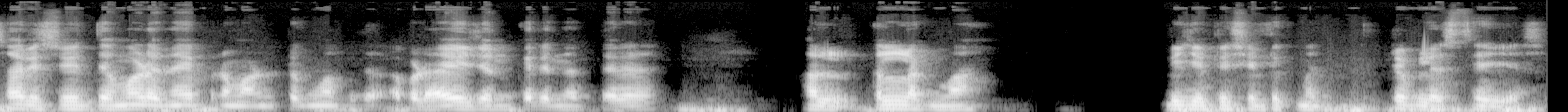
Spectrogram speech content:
સારી સુવિધા મળે ને એ પ્રમાણે ટૂંકમાં બધું આપણે આયોજન કરીને અત્યારે હાલ કલાકમાં બીજી ટીસી ટૂંકમાં ટેબ્લેસ થઈ જશે.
